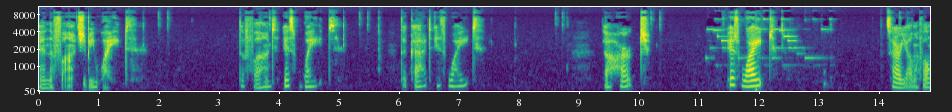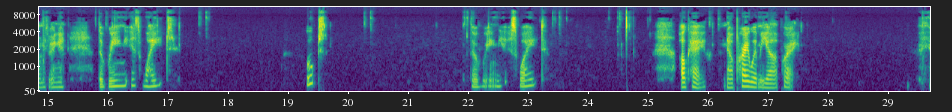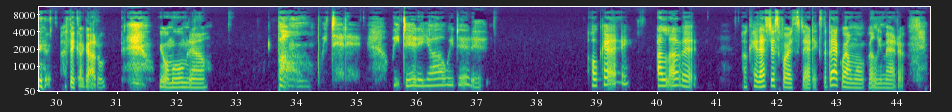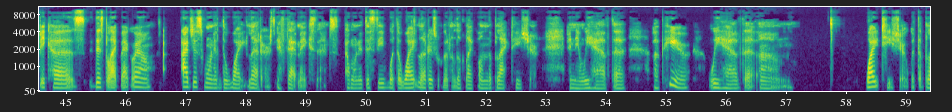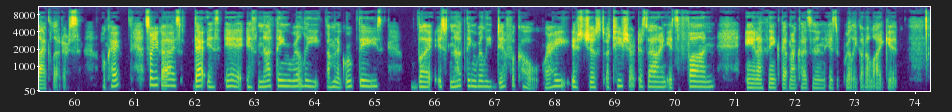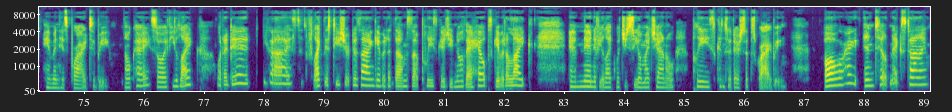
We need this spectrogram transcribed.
And the font should be white. The font is white. The God is white. The heart is white. Sorry, y'all, my phone is ringing. The ring is white. Oops. The ring is white. Okay, now pray with me, y'all. Pray. I think I got them. We're going to move them now. Boom. We did it. We did it, y'all. We did it. Okay. I love it. Okay, that's just for aesthetics. The background won't really matter because this black background, I just wanted the white letters, if that makes sense. I wanted to see what the white letters were going to look like on the black t-shirt. And then we have the, up here, we have the um, white t-shirt with the black letters. Okay, so you guys, that is it. It's nothing really, I'm going to group these, but it's nothing really difficult, right? It's just a t-shirt design. It's fun. And I think that my cousin is really going to like it, him and his bride to be. Okay, so if you like what I did, you guys, if you like this t-shirt design, give it a thumbs up, please, because you know that helps. Give it a like. And then if you like what you see on my channel, please consider subscribing. All right, until next time.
